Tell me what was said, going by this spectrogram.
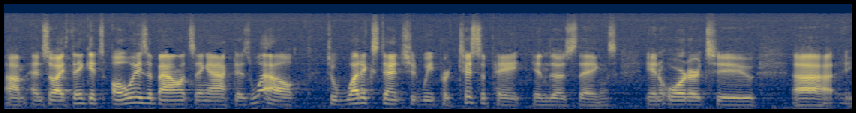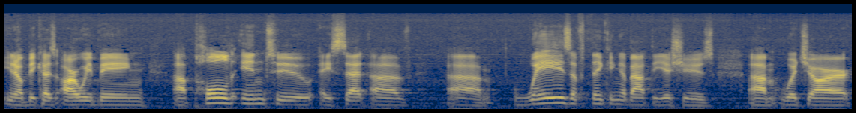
Um, and so I think it's always a balancing act as well. To what extent should we participate in those things in order to, uh, you know, because are we being uh, pulled into a set of um, ways of thinking about the issues um, which are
